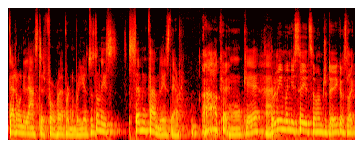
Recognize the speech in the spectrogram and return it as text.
that only lasted for whatever number of years. There's only s- seven families there. Ah, okay. Okay. uh, But I mean, when you say it's 100 acres, like,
